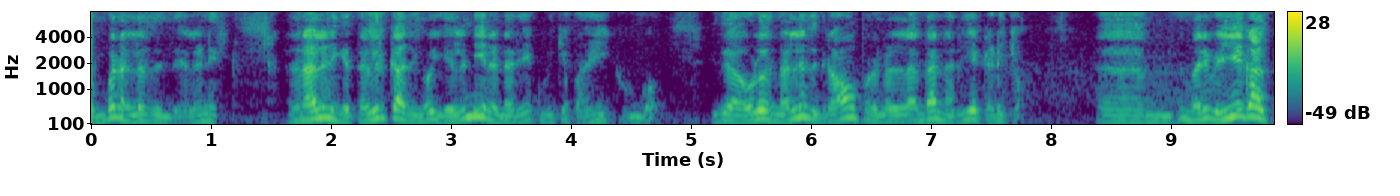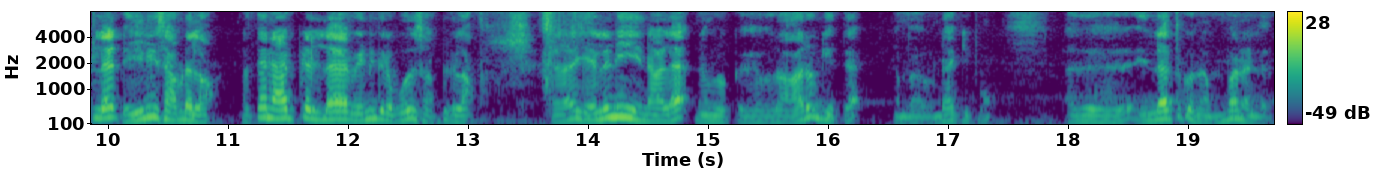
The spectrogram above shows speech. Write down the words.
ரொம்ப நல்லது இந்த இளநீர். அதனால் நீங்கள் தவிர்க்காதீங்க. இளநீரை நிறைய குடிக்க பழகிக்கோங்க. இது அவ்வளோ நல்லது. கிராமப்புறங்கள்லாம் தான் நிறைய கிடைக்கும். இது மாதிரி வெய்ய காலத்தில் டெய்லியும் சாப்பிடலாம். மற்ற நாட்களில் வேணுங்கிற போது சாப்பிட்டுக்கலாம். அதனால் இளநியினால் நமக்கு ஒரு ஆரோக்கியத்தை நம்ம உண்டாக்கிப்போம். அது எல்லாத்துக்கும் ரொம்ப நல்லது.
